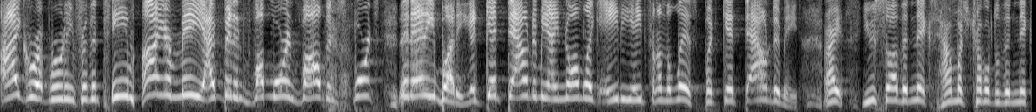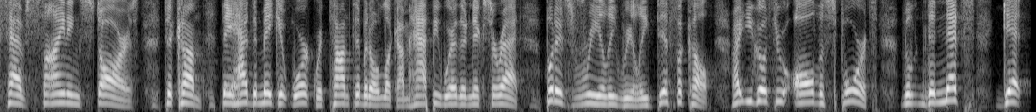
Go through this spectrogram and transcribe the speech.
I grew up rooting for the team. Hire me. I've been inv- more involved in sports than anybody. Uh, get down to me. I know I'm like 88th on the list, but get down to me. All right. You saw the Knicks. How much trouble do the Knicks have signing stars to come? They had to make it work with Tom Thibodeau. Look, I'm happy where the Knicks are at, but it's really, really difficult. All right. You go through all the sports. The, the Nets get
